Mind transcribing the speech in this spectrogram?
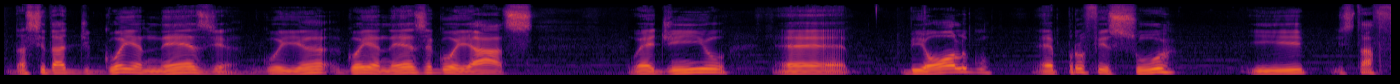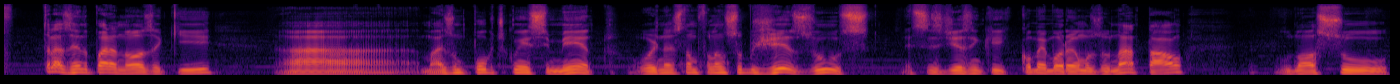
da cidade de Goianésia, Goian, Goianésia, Goiás. O Edinho é biólogo, é professor e está trazendo para nós aqui ah, mais um pouco de conhecimento. Hoje nós estamos falando sobre Jesus nesses dias em que comemoramos o Natal, o nosso,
